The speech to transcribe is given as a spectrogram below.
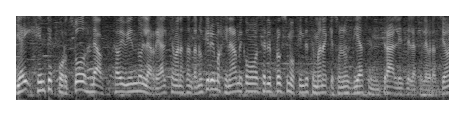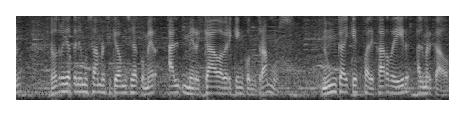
Y hay gente por todos lados, está viviendo la Real Semana Santa. No quiero imaginarme cómo va a ser el próximo fin de semana, que son los días centrales de la celebración. Nosotros ya tenemos hambre, así que vamos a ir a comer al mercado a ver qué encontramos. Nunca hay que dejar de ir al mercado.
